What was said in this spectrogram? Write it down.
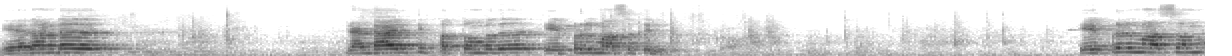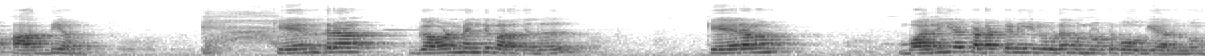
ഏതാണ്ട് രണ്ടായിരത്തി പത്തൊമ്പത് ഏപ്രിൽ മാസത്തിൽ. ഏപ്രിൽ മാസം ആദ്യം കേന്ദ്ര ഗവൺമെന്റ് പറഞ്ഞത് കേരളം വലിയ കടക്കണിയിലൂടെ മുന്നോട്ട് പോവുകയാണെന്നും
